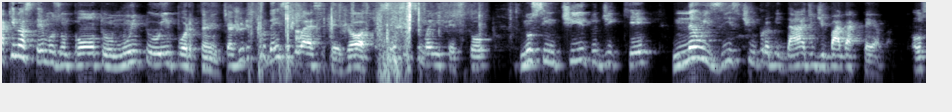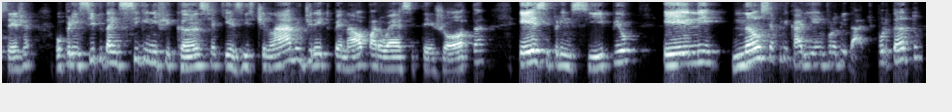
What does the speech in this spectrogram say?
Aqui nós temos um ponto muito importante. A jurisprudência do STJ sempre se manifestou no sentido de que não existe improbidade de bagatela, ou seja, o princípio da insignificância que existe lá no direito penal para o STJ, esse princípio ele não se aplicaria à improbidade. Portanto,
